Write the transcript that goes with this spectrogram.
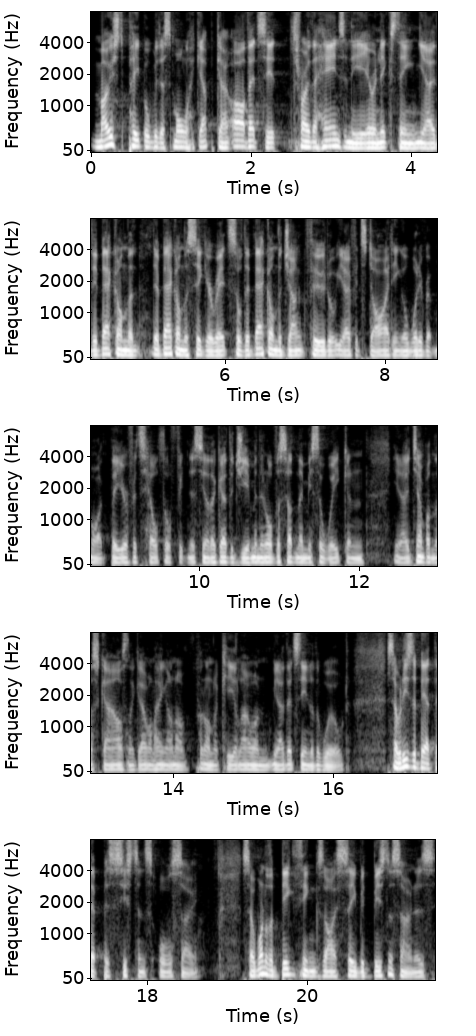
most people with a small hiccup go, "Oh, that's it." Throw the hands in the air, and next thing you know, they're back on the they're back on the cigarettes, or they're back on the junk food, or you know, if it's dieting or whatever it might be, or if it's health or fitness, you know, they go to the gym, and then all of a sudden they miss a week, and you know, jump on the scales, and they go, "Well, hang on, I've put on a kilo," and you know, that's the end of the world. So it is about that persistence also. So, one of the big things I see with business owners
